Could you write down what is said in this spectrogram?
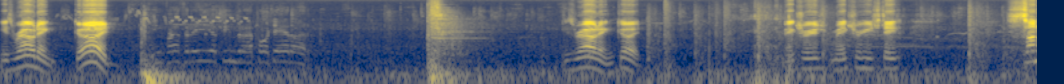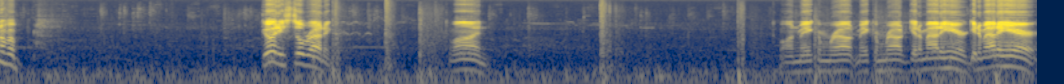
He's routing. Good! He's routing. Good. Make sure he make sure he stays. Son of a. Good. He's still routing. Come on. Come on. Make him rout. Make him rout. Get him out of here. Get him out of here.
